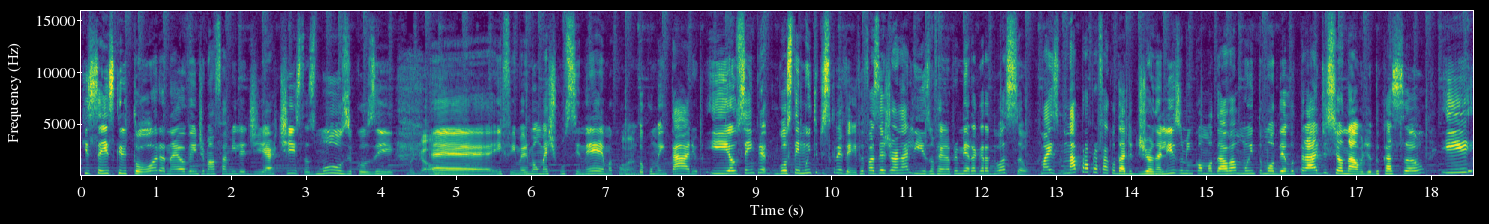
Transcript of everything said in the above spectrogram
quis ser escritora, né? Eu venho de uma família de artistas, músicos e Legal. É, enfim, meu irmão mexe com cinema, com Olha. documentário. E eu sempre gostei muito de escrever. Fui fazer jornalismo, foi a minha primeira graduação. Mas na própria faculdade de jornalismo me incomodava muito o modelo tradicional de educação. E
